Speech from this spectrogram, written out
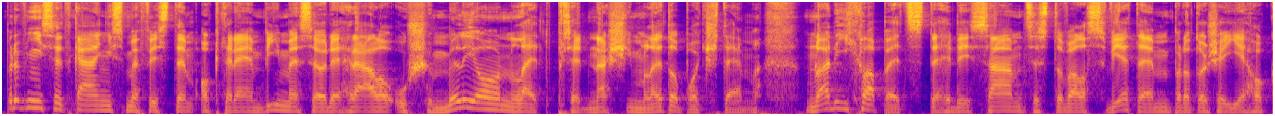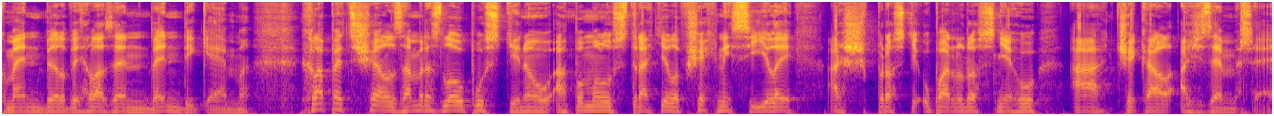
První setkání s Mephistem, o kterém víme, se odehrálo už milion let před naším letopočtem. Mladý chlapec tehdy sám cestoval světem, protože jeho kmen byl vyhlazen Vendigem. Chlapec šel zamrzlou pustinou a pomalu ztratil všechny síly, až prostě upadl do sněhu a čekal, až zemře.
